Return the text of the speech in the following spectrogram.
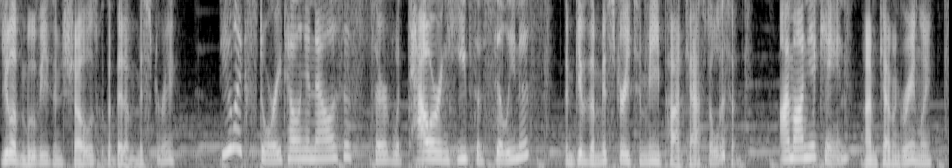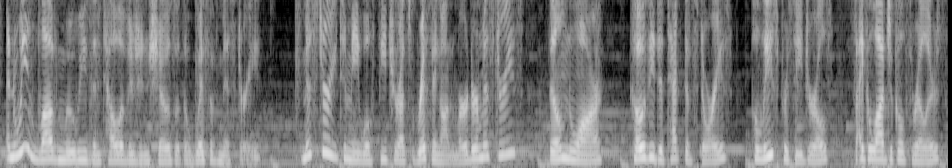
Do you love movies and shows with a bit of mystery? Do you like storytelling analysis served with towering heaps of silliness? Then give the Mystery to Me podcast a listen. I'm Anya Kane, I'm Kevin Greenlee. and we love movies and television shows with a whiff of mystery. Mystery to Me will feature us riffing on murder mysteries, film noir, cozy detective stories, police procedurals, psychological thrillers,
